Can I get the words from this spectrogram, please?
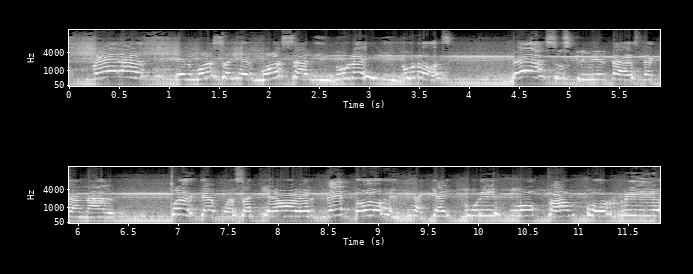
esperas? Hermoso y hermosa, lindura y linduros. Ve suscribirte a este canal. Porque pues aquí va a haber de todo, gente. Aquí hay turismo, campo, río,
